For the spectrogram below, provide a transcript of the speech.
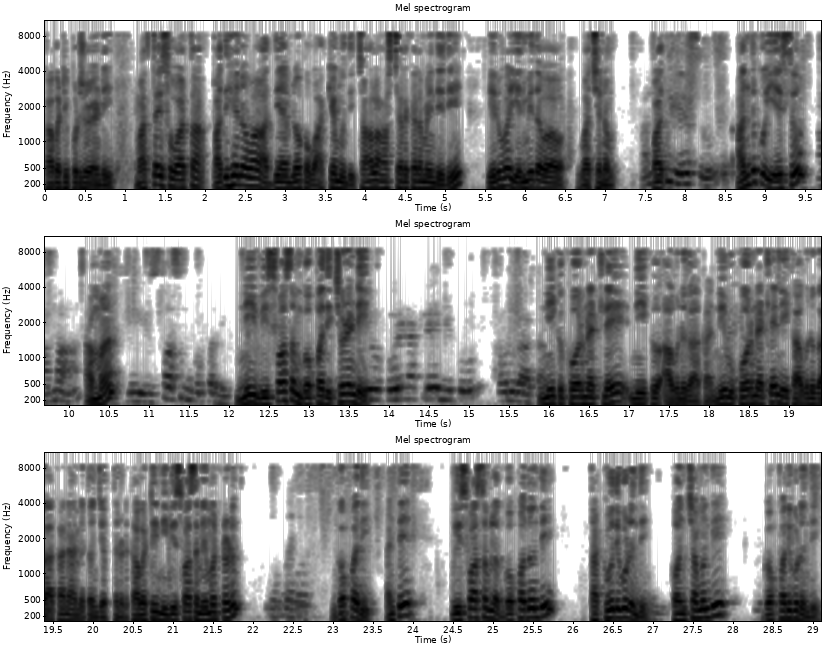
కాబట్టి ఇప్పుడు చూడండి. మత్తయి సువార్త పదిహేనవ అధ్యాయంలో ఒక వాక్యం ఉంది. చాలా ఆశ్చర్యకరమైనది ఇది. ఇరవై ఎనిమిదవ వచనం. అందుకు యేసు యేసు అమ్మా నీ విశ్వాసం గొప్పది. చూడండి. నీకు కోరినట్లే నీకు అవునుగాక నీవు కోరినట్లే నీకు అవునుగాక అని ఆమెతో చెప్తున్నాడు. కాబట్టి నీ విశ్వాసం ఏమంటున్నాడు? గొప్పది. అంటే విశ్వాసంలో గొప్పది ఉంది తక్కువది కూడా ఉంది. కొంచెం ఉంది గొప్పది కూడా ఉంది.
